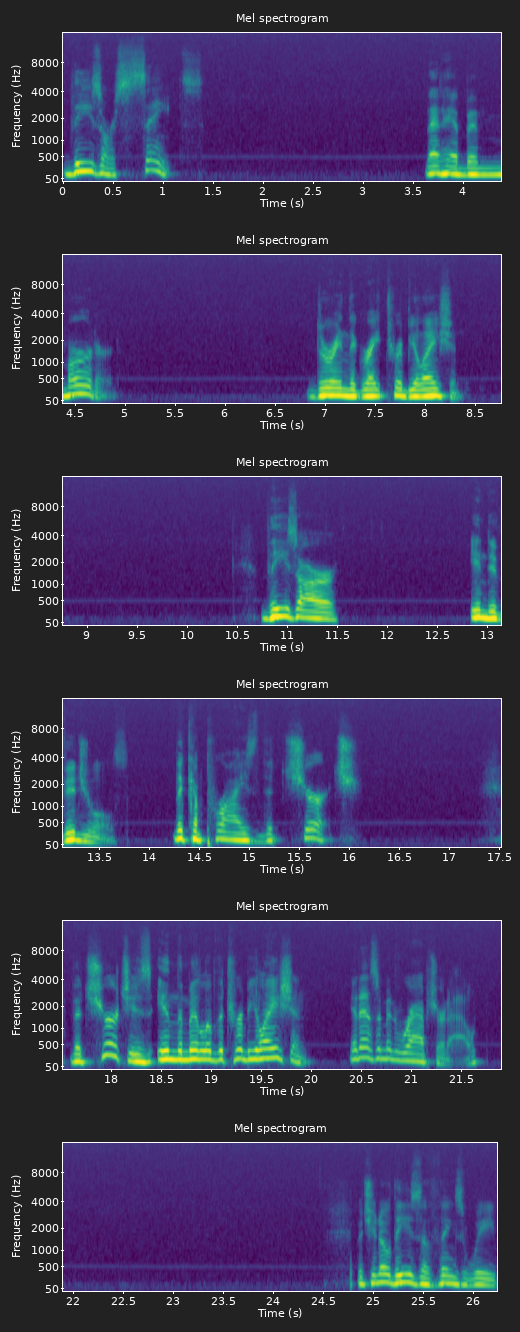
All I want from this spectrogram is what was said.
These are saints that have been murdered during the Great Tribulation. These are individuals that comprise the church. The church is in the middle of the tribulation. It hasn't been raptured out. But you know, these are the things we,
